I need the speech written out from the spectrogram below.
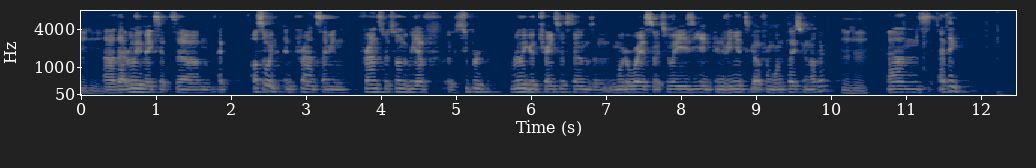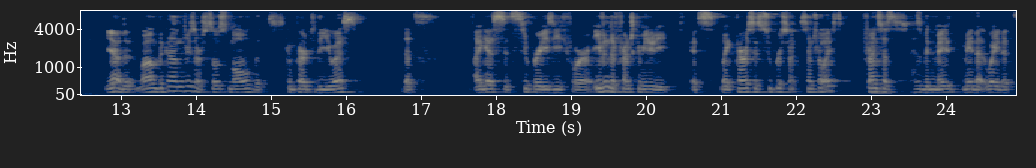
mm-hmm. uh, that really makes it. Um, also in, in France, I mean, France, Switzerland, we have super really good train systems and motorways, so it's really easy and convenient to go from one place to another. Mm-hmm. And I think, yeah, the, well, the countries are so small that compared to the U.S., that's I guess it's super easy for even the French community. It's like Paris is super centralized. France has, has been made made that way that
